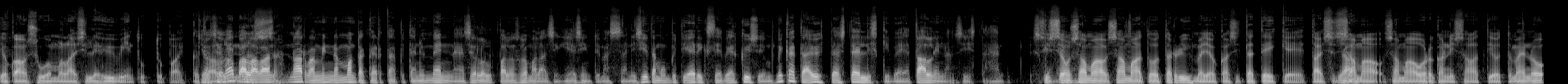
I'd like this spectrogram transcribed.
joka on suomalaisille hyvin tuttu paikka Joo, se Vapalavan Narva, minne monta kertaa pitänyt mennä ja siellä on ollut paljon suomalaisiakin esiintymässä, niin siitä mun piti erikseen vielä kysyä. Mutta mikä tämä yhteys Telliskiveen ja Tallinnan siis tähän? Siis se on sama, sama tuota ryhmä, joka sitä tekee, tai se sama, sama organisaatio. Että mä en ole,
